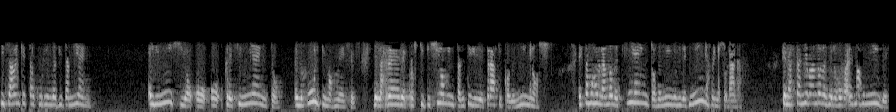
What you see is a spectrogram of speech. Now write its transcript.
¿Y saben qué está ocurriendo allí también? El inicio o, crecimiento en los últimos meses de las redes de prostitución infantil y de tráfico de niños. Estamos hablando de cientos de niños y de niñas venezolanas que las están llevando desde los hogares más humildes.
